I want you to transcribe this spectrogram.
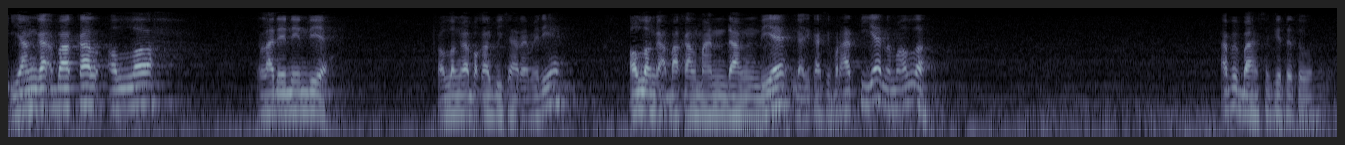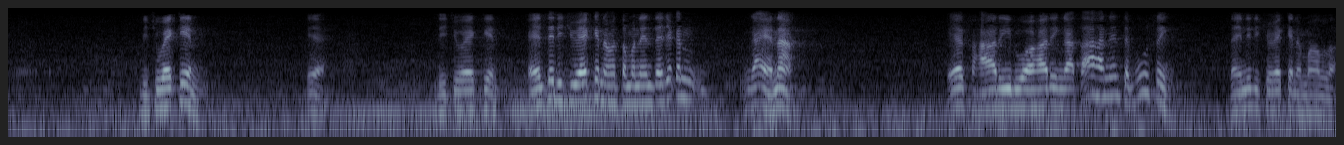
Yang enggak bakal Allah ngeladenin dia. Allah enggak bakal bicara sama dia. Allah enggak bakal mandang dia, enggak dikasih perhatian sama Allah. Apa bahasa kita tuh? Dicuekin. Iya. Dicuekin. Ente dicuekin sama teman ente aja kan nggak enak. Ya sehari dua hari nggak tahan ente pusing. Nah ini dicuekin sama Allah.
